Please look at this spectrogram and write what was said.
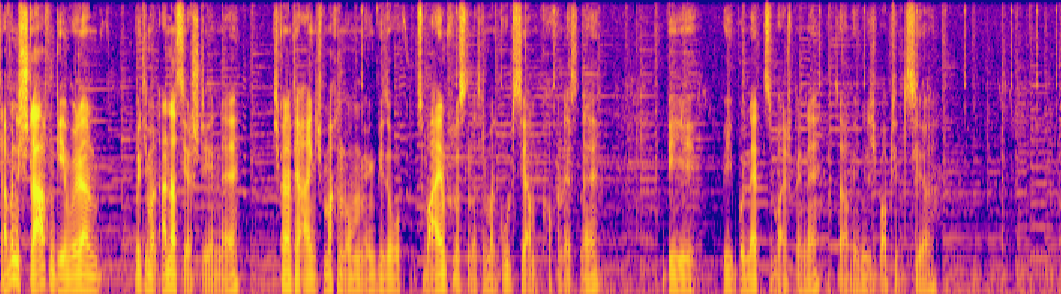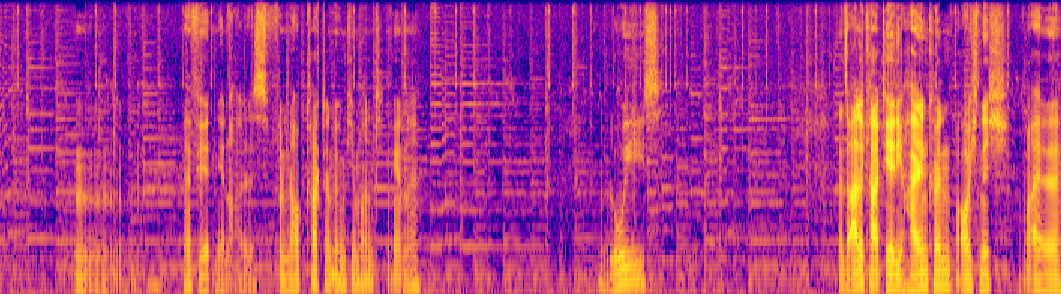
Da wenn ich schlafen gehen würde, dann wird jemand anders hier stehen, ne? Ich kann das ja eigentlich machen, um irgendwie so zu beeinflussen, dass jemand Gutes hier am Kochen ist, ne? Wie wie Bonnet zum Beispiel, ne? So, wie will ich überhaupt jetzt hier? Hm. Da fehlt mir noch alles von den Hauptcharakteren irgendjemand, nee, ne? Luis. Also alle Charaktere, die heilen können, brauche ich nicht, weil,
